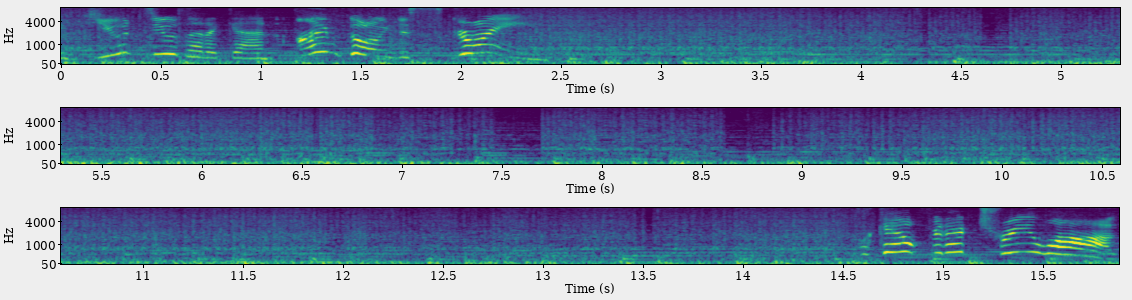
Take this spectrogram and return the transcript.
If you do that again, I'm going to scream! Tree log!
